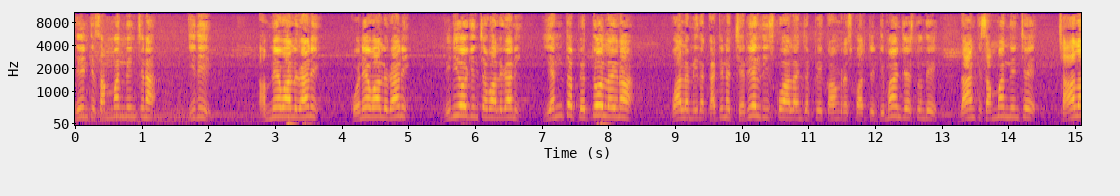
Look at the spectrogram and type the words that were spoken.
దీనికి సంబంధించిన ఇది అమ్మేవాళ్ళు కానీ కొనేవాళ్ళు కానీ వినియోగించే వాళ్ళు కానీ ఎంత పెద్దోళ్ళైనా వాళ్ళ మీద కఠిన చర్యలు తీసుకోవాలని చెప్పి కాంగ్రెస్ పార్టీ డిమాండ్ చేస్తుంది. దానికి సంబంధించి చాలా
